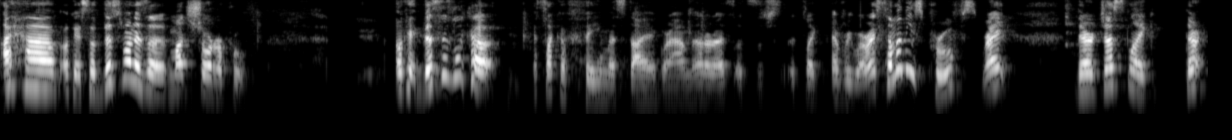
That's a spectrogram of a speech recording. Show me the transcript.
I have okay. So this one is a much shorter proof. Okay, this is like a it's like a famous diagram. I don't know. It's it's just, it's like everywhere, right? Some of these proofs, right? They're just like they're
